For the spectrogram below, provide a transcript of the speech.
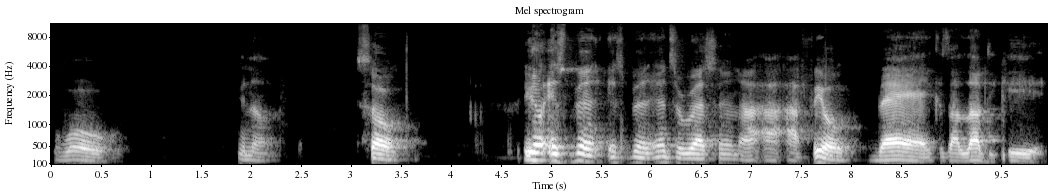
whoa, you know. So, you know, it's been it's been interesting. I I, I feel bad because I love the kid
